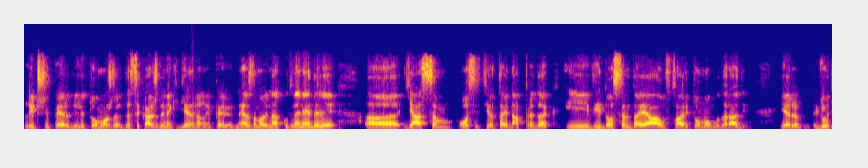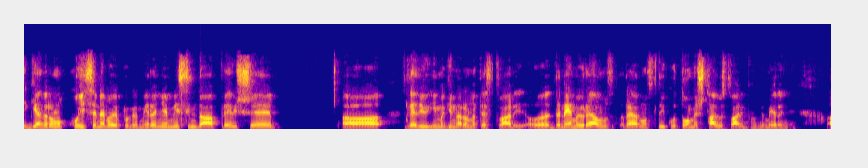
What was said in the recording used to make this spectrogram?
lični period ili to možda da se kaže da je neki generalni period, ne znam, ali nakon dve nedelje uh, ja sam osetio taj napredak i video sam da ja u stvari to mogu da radim. Jer ljudi generalno koji se ne bave programiranjem, mislim da previše uh, gledaju imaginarno na te stvari, uh, da nemaju realnu, realnu sliku o tome šta je u stvari programiranje. Uh,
